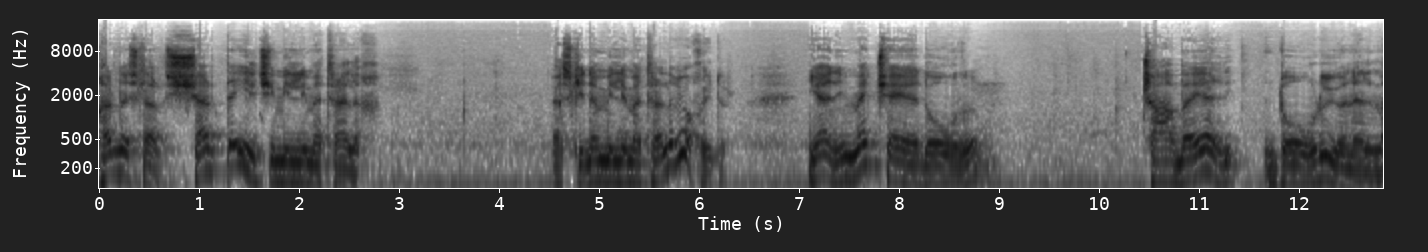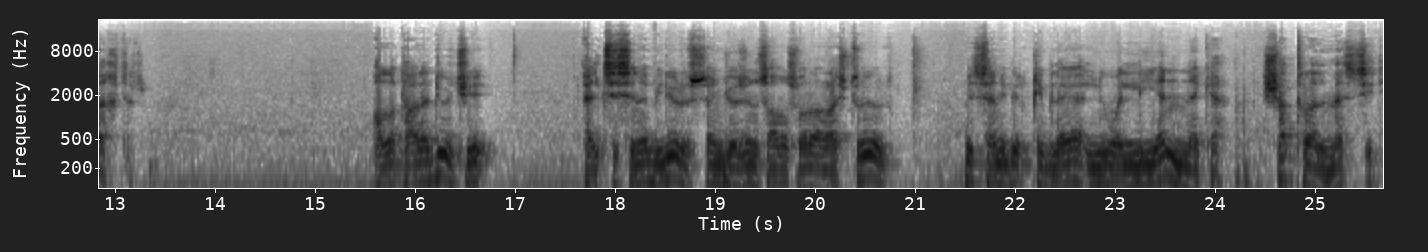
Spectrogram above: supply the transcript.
kardeşler şart değil ki milimetrelik. Eskiden milimetrelik yokuydu. Yani Mekke'ye doğru Kabe'ye doğru yönelmektir. Allah Teala diyor ki elçisine biliyoruz sen gözün sağı soru araştırıyor. Biz seni bir kıbleye nuvelliyenneke şatrel mescidi.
